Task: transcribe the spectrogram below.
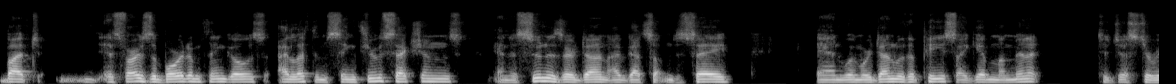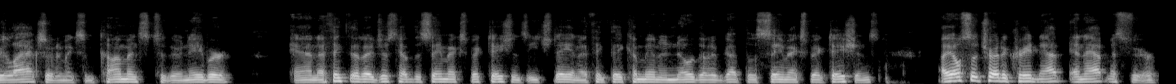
But as far as the boredom thing goes, I let them sing through sections. And as soon as they're done, I've got something to say. And when we're done with a piece, I give them a minute to just to relax or to make some comments to their neighbor. And I think that I just have the same expectations each day. And I think they come in and know that I've got those same expectations. I also try to create an, at- an atmosphere,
